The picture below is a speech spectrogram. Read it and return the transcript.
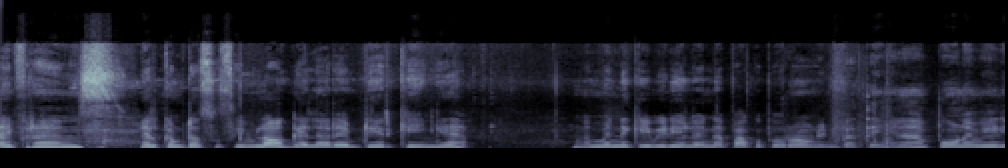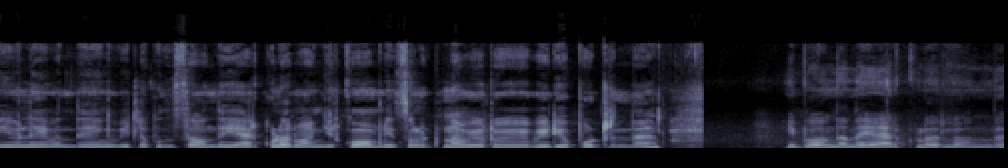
Hi friends welcome to Suchi vlog எல்லோரும் எப்படி இருக்கீங்க? நம்ம இன்றைக்கி வீடியோவில் என்ன பார்க்க போகிறோம் அப்படின்னு பார்த்தீங்கன்னா போன வீடியோவிலே வந்து எங்கள் வீட்டில் புதுசாக வந்து ஏர் கூலர் வாங்கியிருக்கோம் அப்படின்னு சொல்லிட்டு நான் ஒரு வீடியோ போட்டிருந்தேன். இப்போ வந்து அந்த ஏர் கூலரில் வந்து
